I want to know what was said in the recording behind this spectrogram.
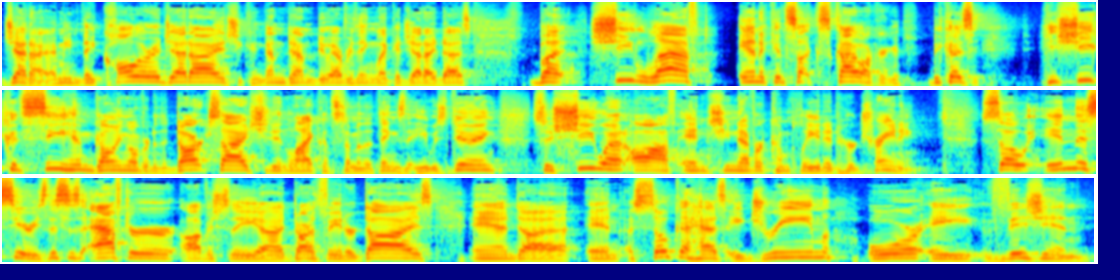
Jedi. I mean, they call her a Jedi, and she can come down and do everything like a Jedi does, but she left Anakin Skywalker because he, she could see him going over to the dark side. She didn't like some of the things that he was doing. So she went off and she never completed her training. So in this series, this is after obviously uh, Darth Vader dies, and, uh, and Ahsoka has a dream or a vision.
